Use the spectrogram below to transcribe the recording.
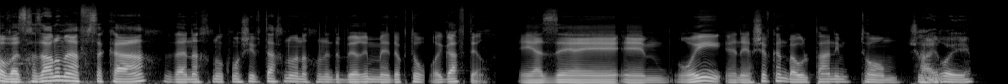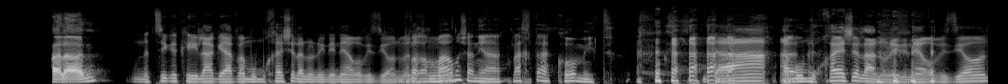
טוב, אז חזרנו מההפסקה, ואנחנו, כמו שהבטחנו, אנחנו נדבר עם אה, דוקטור רועי גפטר. אה, אז אה, רועי, אני יושב כאן באולפן עם תום, היי רועי. אהלן. נציג הקהילה הגאה והמומחה שלנו לענייני האירוויזיון. כבר אמרנו שאני האתנחתא הקומית. אתה המומחה שלנו לענייני האירוויזיון.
